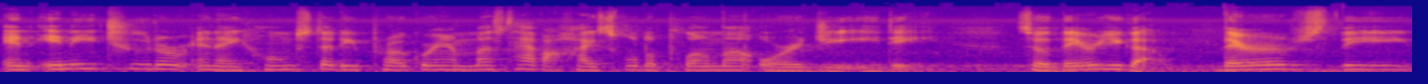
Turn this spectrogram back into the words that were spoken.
and any tutor in a home study program must have a high school diploma or a GED. So there you go. There's the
